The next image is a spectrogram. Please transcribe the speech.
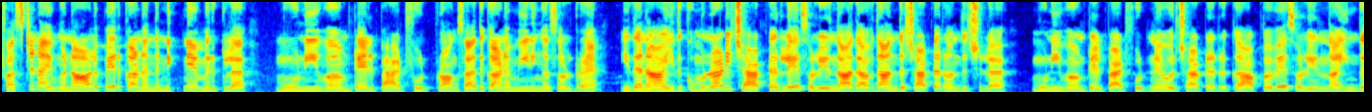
ஃபஸ்ட்டு நான் இவங்க நாலு பேருக்கான அந்த நிக்நேம் இருக்குல்ல மூனி வேர்ம் டெல் பேட் ஃபுட் ப்ராங்ஸ் அதுக்கான மீனிங்கை சொல்கிறேன் இதை நான் இதுக்கு முன்னாடி சாப்டர்லேயே சொல்லியிருந்தேன் அதாவது அந்த சாப்டர் வந்துச்சுல மூனி வேர்ம் டெல் பேட் ஃபுட்னே ஒரு சாப்டர் இருக்குது அப்போவே சொல்லியிருந்தா இந்த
